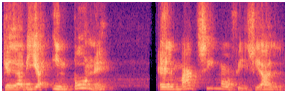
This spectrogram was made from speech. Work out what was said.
quedaría impune el máximo oficial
